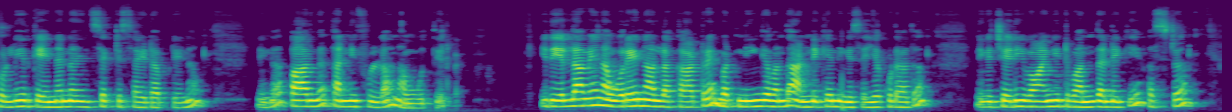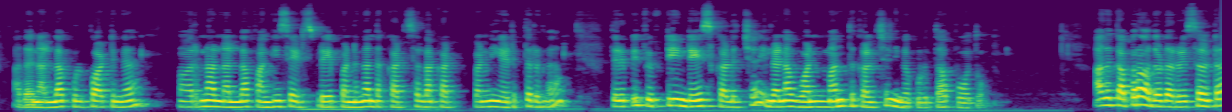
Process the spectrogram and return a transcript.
சொல்லியிருக்கேன் என்னென்ன இன்செக்டிசைட் அப்படின்னு. நீங்கள் பாருங்கள் தண்ணி ஃபுல்லாக நான் ஊற்றிடுறேன் இது எல்லாமே நான் ஒரே நாளில் காட்டுறேன். பட் நீங்கள் வந்து அன்றைக்கே நீங்கள் செய்யக்கூடாது. நீங்கள் செடி வாங்கிட்டு வந்த அன்னைக்கு ஃபஸ்ட்டு அதை நல்லா குளிப்பாட்டுங்க. மறுநாள் நல்லா ஃபங்கிசைட் ஸ்ப்ரே பண்ணுங்கள் அந்த கட்ஸ் எல்லாம் கட் பண்ணி எடுத்துருங்க. திருப்பி ஃபிஃப்டீன் டேஸ் கழிச்சு இல்லைன்னா ஒன் மந்த் கழிச்சு நீங்கள் கொடுத்தா போதும். அதுக்கப்புறம் அதோட ரிசல்ட்டை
